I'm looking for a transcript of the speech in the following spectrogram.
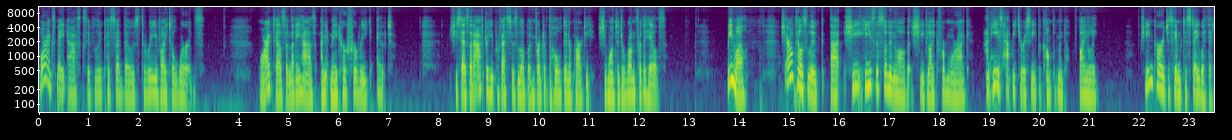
Morag's mate asks if Luke has said those three vital words. Morag tells him that he has, and it made her freak out. She says that after he professed his love in front of the whole dinner party, she wanted to run for the hills. Meanwhile, Cheryl tells Luke that she he's the son-in-law that she'd like for Morag, and he is happy to receive a compliment finally. She encourages him to stay with it,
